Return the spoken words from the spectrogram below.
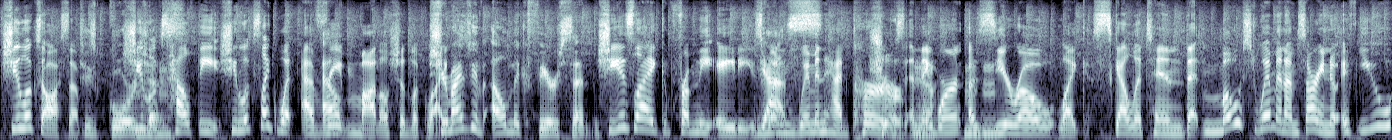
She looks awesome. She's gorgeous. She looks healthy. She looks like what every Elle- model should look like. She reminds me of Elle Macpherson. She is like from the 80s Yes. when women had curves Sure. and they weren't a mm-hmm. zero like skeleton that most women, I'm sorry, no if you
